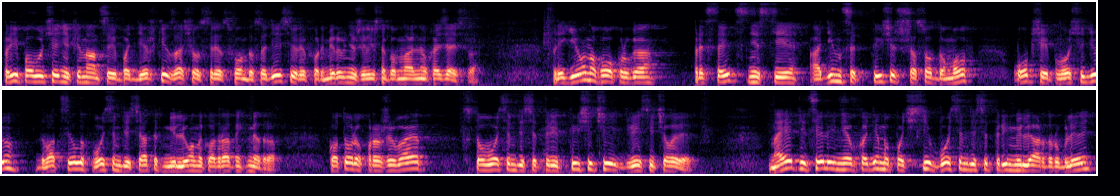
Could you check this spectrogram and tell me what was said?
При получении финансовой поддержки за счет средств Фонда содействия реформирования жилищно-коммунального хозяйства. В регионах округа предстоит снести 11 600 домов общей площадью 2,8 миллиона квадратных метров, в которых проживает 183 200 человек. На эти цели необходимо почти 83 миллиарда рублей,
